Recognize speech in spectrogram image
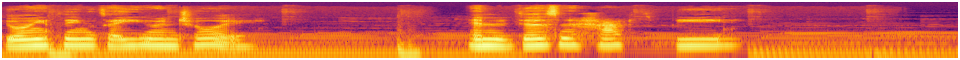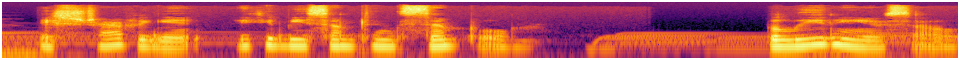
doing things that you enjoy. And it doesn't have to be extravagant, it could be something simple. Believe in yourself.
